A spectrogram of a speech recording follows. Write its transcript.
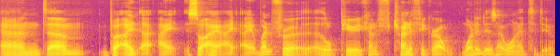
And um, but I, I I so I I I went for a, a little period, kind of trying to figure out what it is I wanted to do.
